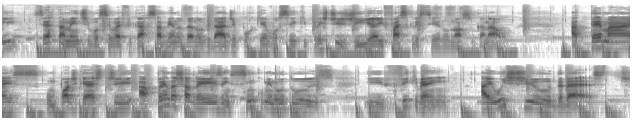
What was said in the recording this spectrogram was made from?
e certamente você vai ficar sabendo da novidade porque é você que prestigia e faz crescer o nosso canal. Até mais, um podcast Aprenda Xadrez em 5 minutos e fique bem. I wish you the best.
